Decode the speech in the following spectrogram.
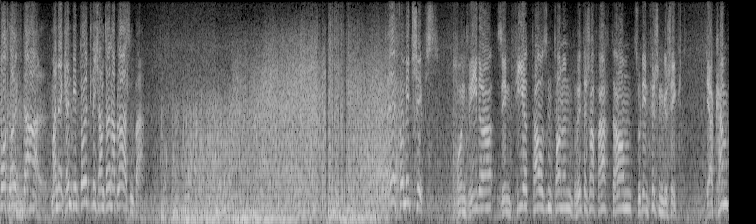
Dort läuft der Aal. Man erkennt ihn deutlich an seiner Blasenbahn. Treffer mit Schiffs. Und wieder sind 4000 Tonnen britischer Frachtraum zu den Fischen geschickt. Der Kampf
